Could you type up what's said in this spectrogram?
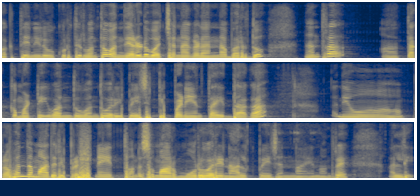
ಭಕ್ತಿ ನಿಲುವು ಕುರಿತಿರುವಂಥ ಒಂದೆರಡು ವಚನಗಳನ್ನು ಬರೆದು ನಂತರ ತಕ್ಕ ಮಟ್ಟಿಗೆ ಒಂದು ಒಂದೂವರೆ ಪೇಜ್ ಟಿಪ್ಪಣಿ ಅಂತ ಇದ್ದಾಗ, ನೀವು ಪ್ರಬಂಧ ಮಾದರಿ ಪ್ರಶ್ನೆ ಇತ್ತು ಅಂದರೆ ಸುಮಾರು ಮೂರುವರೆ ನಾಲ್ಕು ಪೇಜನ್ನು ಏನು ಅಂದರೆ ಅಲ್ಲಿ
